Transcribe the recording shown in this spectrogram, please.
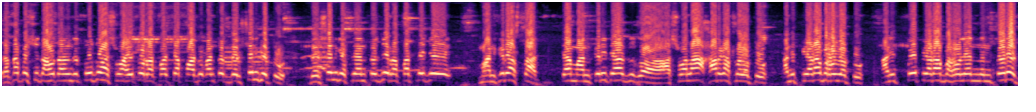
रथापशी धावत आल्यानंतर तो जो अश्व आहे तो रथाच्या पादुकांचं दर्शन घेतो. दर्शन घेतल्यानंतर जे रथातले जे मानकरी असतात त्या मानकरी त्या अश्वाला हार घातला जातो आणि पेढा भरवला जातो. आणि तो पेढा भरवल्यानंतरच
